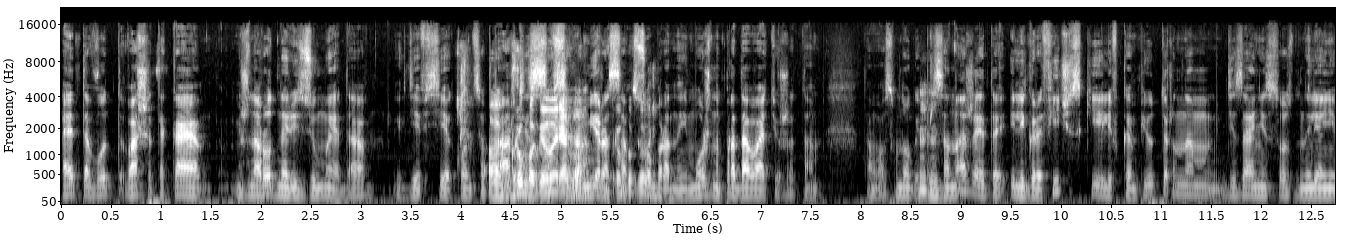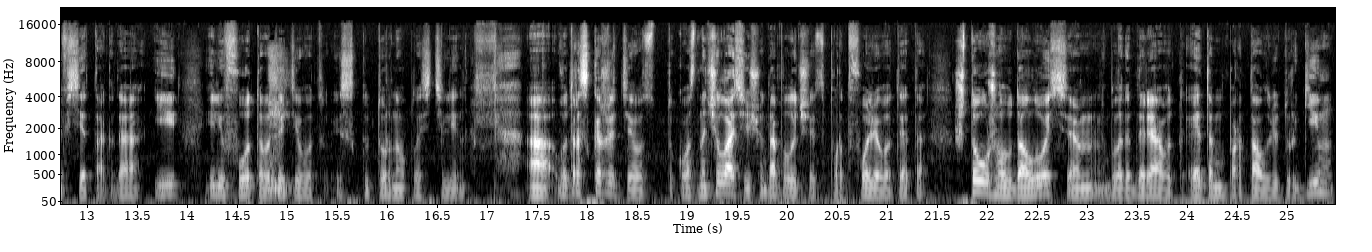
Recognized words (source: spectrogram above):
Это вот ваша такая международное резюме, да, где все концепты а, грубо говоря, всего да, мира грубо собраны, и можно продавать уже там. Там у вас много mm-hmm. персонажей, это или графические, или в компьютерном дизайне созданы, или они все так, да, и, или фото вот эти вот из скульптурного пластилина. А, вот расскажите, вот у вас началась еще, да, получается, портфолио вот это. Что уже удалось э, благодаря вот этому порталу или другим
